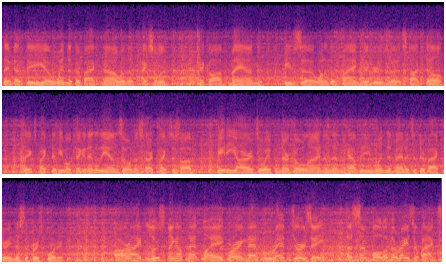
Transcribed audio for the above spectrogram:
they've got the uh, wind at their back now with an excellent kickoff man. He's uh, one of the fine kickers, uh, Stockdale. They expect that he will kick it into the end zone and start Texas off 80 yards away from their goal line and then have the wind advantage at their back during this, the first quarter. All right, loosening up that leg, wearing that red jersey, the symbol of the Razorbacks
